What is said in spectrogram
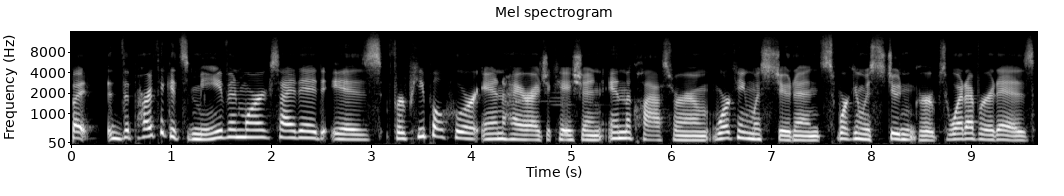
But the part that gets me even more excited is for people who are in higher education, in the classroom, working with students, working with student groups, whatever it is.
